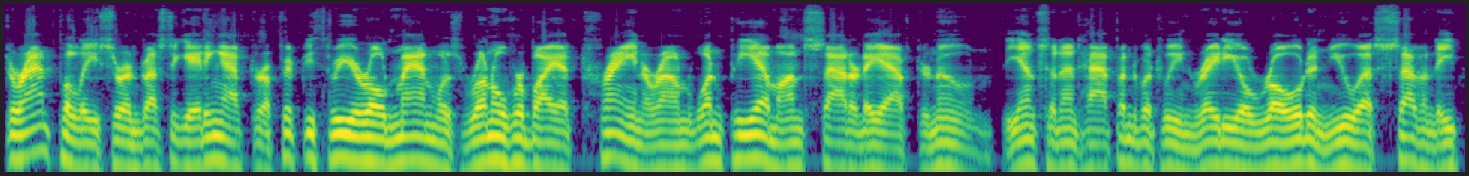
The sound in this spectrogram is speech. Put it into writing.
Durant police are investigating after a 53 year old man was run over by a train around 1 p.m. on Saturday afternoon. The incident happened between Radio Road and US 70.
